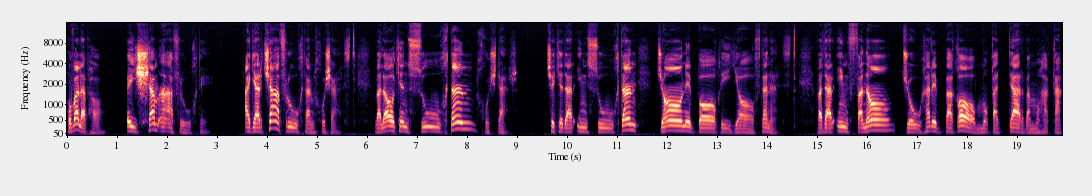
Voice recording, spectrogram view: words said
هولبها ای شمع افروخته اگرچه افروختن خوش است ولکن سوختن خوشتر. چه که در این سوختن جان باقی یافتن است و در این فنا جوهر بقا مقدر و محقق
